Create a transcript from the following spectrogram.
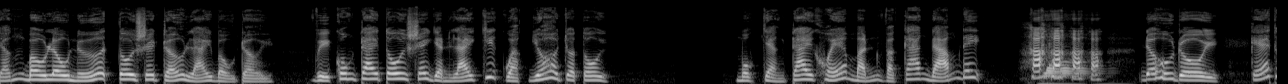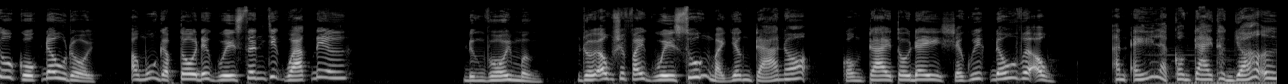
Chẳng bao lâu nữa tôi sẽ trở lại bầu trời, vì con trai tôi sẽ giành lại chiếc quạt gió cho tôi. Một chàng trai khỏe mạnh và can đảm đấy. đâu rồi? Kẻ thua cuộc đâu rồi? Ông muốn gặp tôi để quỳ xin chiếc quạt đấy ư? Đừng vội mừng, rồi ông sẽ phải quỳ xuống mà dân trả nó. Con trai tôi đây sẽ quyết đấu với ông. Anh ấy là con trai thần gió ư?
